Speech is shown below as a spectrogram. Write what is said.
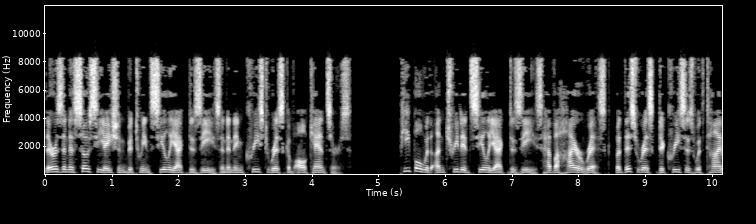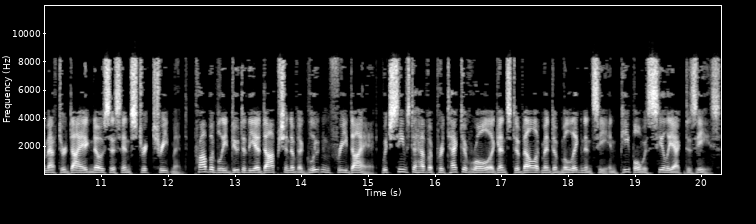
There is an association between celiac disease and an increased risk of all cancers. People with untreated celiac disease have a higher risk, but this risk decreases with time after diagnosis and strict treatment, probably due to the adoption of a gluten-free diet, which seems to have a protective role against development of malignancy in people with celiac disease.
